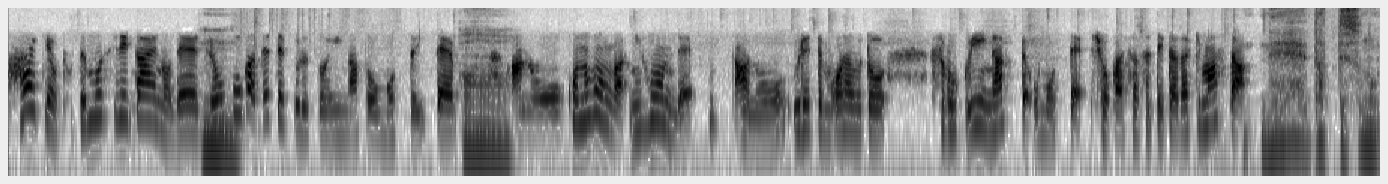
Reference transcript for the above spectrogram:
背景をとても知りたいので、情報が出てくるといいなと思っていて、あ。あのこの本が日本であの売れてもらうと、すごくいいなって思って紹介させていただきました。ねえだその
